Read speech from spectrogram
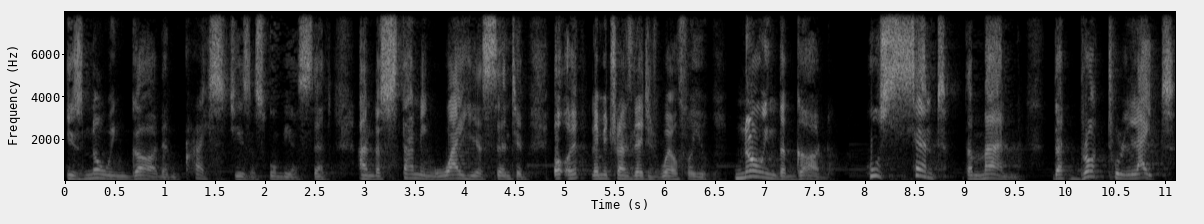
is knowing God and Christ Jesus, whom He has sent, understanding why He has sent Him. Oh, oh, let me translate it well for you. Knowing the God who sent the man that brought to light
